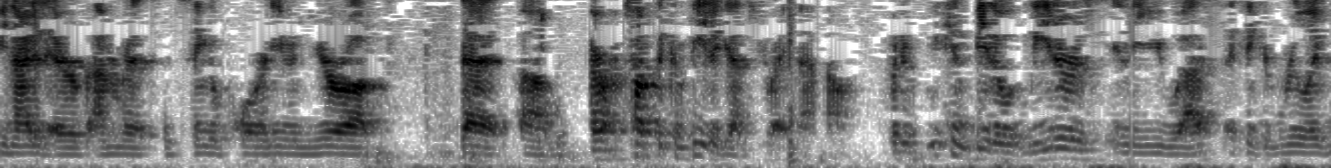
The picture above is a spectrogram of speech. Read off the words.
United Arab Emirates and Singapore and even Europe that um, are tough to compete against right now. But if we can be the leaders in the U.S., I think it really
